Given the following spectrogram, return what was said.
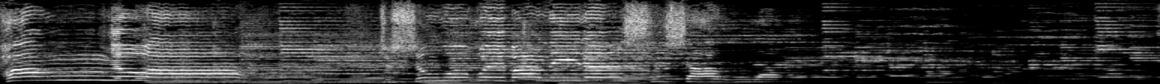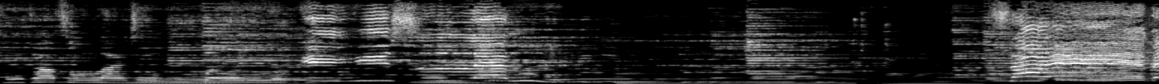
朋友啊。生活会把你的心伤了，可它从来就不会有一丝怜悯。再也别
